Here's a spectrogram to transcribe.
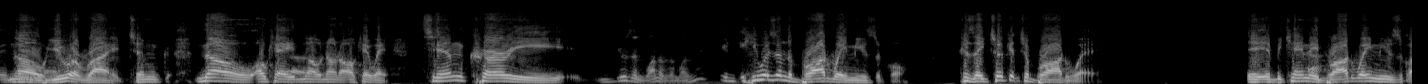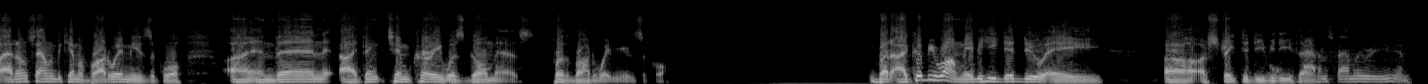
No, you are right. Tim. No, okay, no, no, no. Okay, wait. Tim Curry. He was in one of them, wasn't he? he was in the Broadway musical because they took it to Broadway. It, it became a Broadway musical. Addams Family became a Broadway musical, uh, and then I think Tim Curry was Gomez for the Broadway musical. But I could be wrong. Maybe he did do a uh, a straight to DVD thing. Addams Family Reunion.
